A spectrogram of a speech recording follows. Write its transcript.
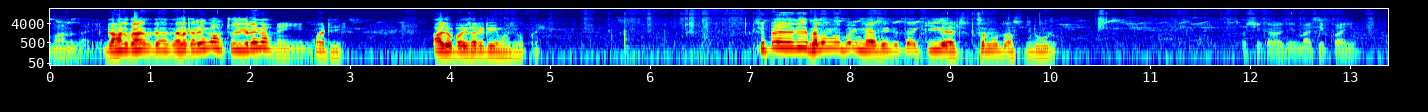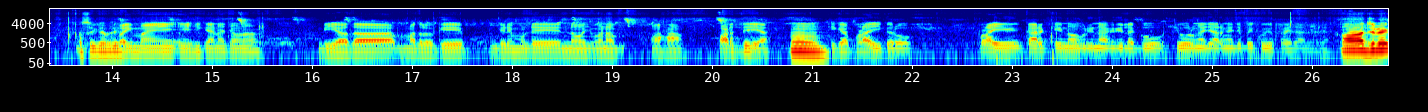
ਮੰਨਦਾ ਜੀ। ਗਾਹਾਂ ਤੋਂ ਗਾਹਾਂ ਗ- ਗੱਲ ਕਰੇਗਾ? ਚੋਰੀ ਕਰੇਗਾ? ਨਹੀਂ ਜੀ ਨਹੀਂ। ਬਸ ਠੀਕ ਹੈ। ਆ ਜਾਓ ਭਾਈ ਸਾਰੀ ਟੀਮ ਆ ਜਾਓ ਭਾਈ। ਸਿੱਪੇ ਜਿਹੜੀ ਫਿਲਮ ਬਈ ਮੈਸੇਜ ਦਿੱਤਾ ਕੀ ਹੈ? ਸਾਨੂੰ ਦੱਸ ਜਰੂਰ। ਸਤਿ ਸ਼੍ਰੀ ਅਕਾਲ ਜੀ ਮੈਂ ਸੀਪਾ ਜੀ। ਅਸੀਂ ਕਿਹਾ ਵੀਰੇ। ਬਾਈ ਮੈਂ ਇਹੀ ਕਹਿਣਾ ਚਾਹਣਾ ਵੀ ਆਦਾ ਮਤਲਬ ਕਿ ਜਿਹੜੇ ਮੁੰਡੇ ਨੌਜਵਾਨ ਆਹ ਪੜ੍ਹਦੇ ਆ ਹੂੰ। ਠੀਕ ਆ ਪੜ੍ਹਾਈ ਕਰੋ। ਪੜ੍ਹਾਈ ਕਰਕੇ ਨੌਕਰੀ ਨਾਕਰੀ ਲੱਗੋ ਚੋਰੀਆਂ ਚਾਰੀਆਂ 'ਚ ਬਈ ਕੋਈ ਫਾਇਦਾ ਨਹੀਂਗਾ ਹਾਂ ਜਿਵੇਂ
